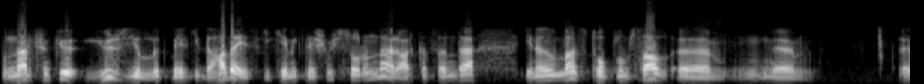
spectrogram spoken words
Bunlar çünkü 100 yıllık belki daha da eski kemikleşmiş sorunlar. Arkasında inanılmaz toplumsal e, e, e,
